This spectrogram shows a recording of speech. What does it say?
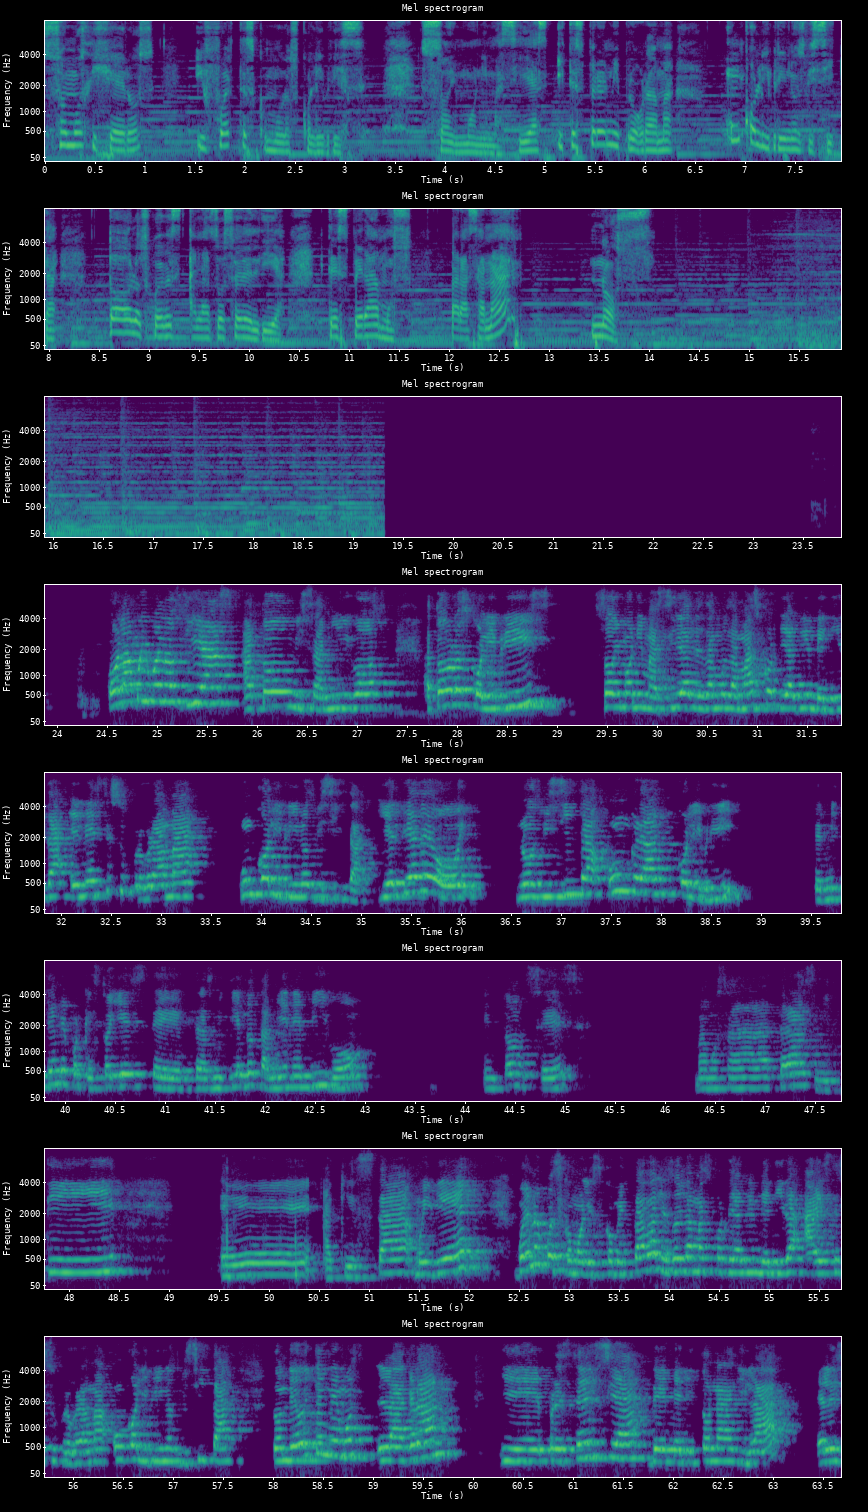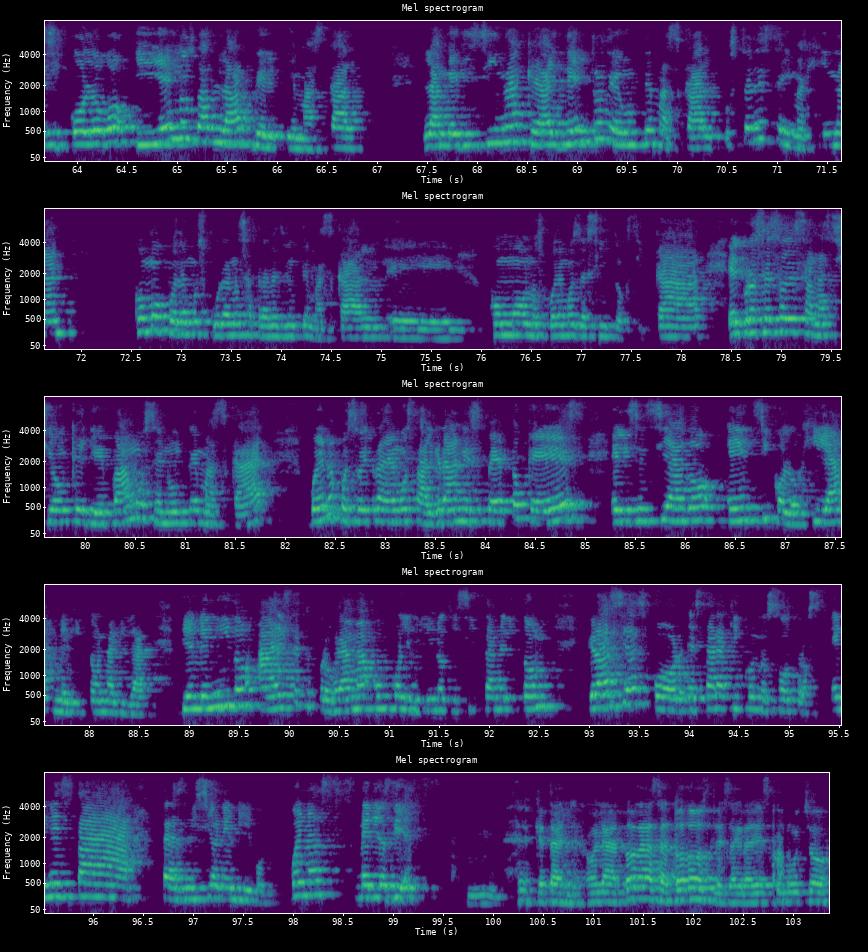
Somos ligeros y fuertes como los colibríes. Soy Moni Macías y te espero en mi programa Un colibrí nos visita todos los jueves a las 12 del día. Te esperamos para sanar nos. Hola, muy buenos días a todos mis amigos, a todos los colibríes. Soy Moni Macías, les damos la más cordial bienvenida en este su programa Un colibrí nos visita. Y el día de hoy nos visita un gran colibrí. Permítanme porque estoy este, transmitiendo también en vivo. Entonces, vamos a transmitir. Eh, aquí está, muy bien. Bueno, pues como les comentaba, les doy la más cordial bienvenida a este su programa, Un colibrí nos visita, donde hoy tenemos la gran eh, presencia de Melitón Aguilar. Él es psicólogo y él nos va a hablar del temazcal, la medicina que hay dentro de un temazcal. ¿Ustedes se imaginan cómo podemos curarnos a través de un temazcal? Eh, cómo nos podemos desintoxicar, el proceso de sanación que llevamos en un temazcal. Bueno, pues hoy traemos al gran experto que es el licenciado en psicología Melitón Aguilar. Bienvenido a este tu programa, Un colibrí nos visita, Melitón. Gracias por estar aquí con nosotros en esta transmisión en vivo. Buenos medios días. Mm, ¿Qué tal? Hola a todas, a todos. Les agradezco mucho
